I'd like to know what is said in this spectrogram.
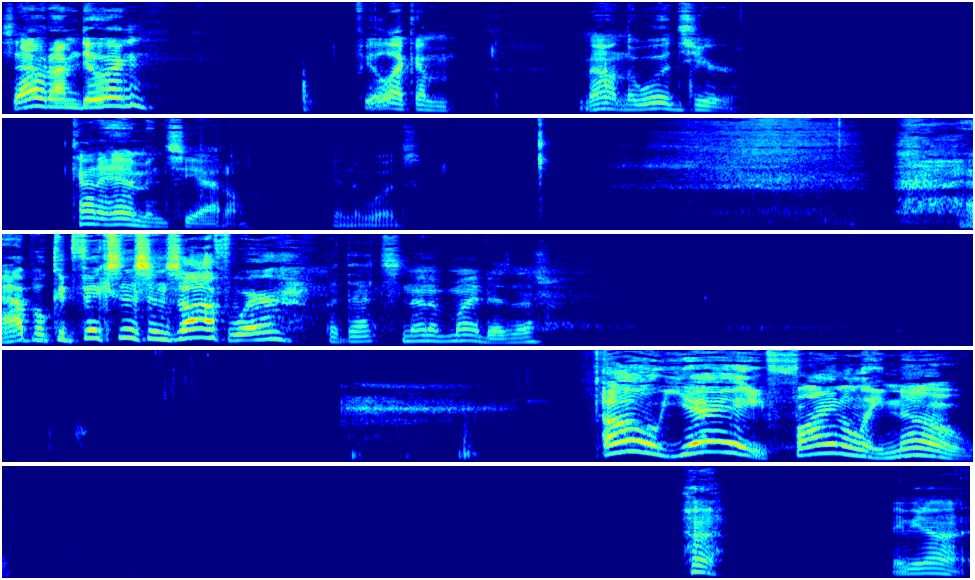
is that what I'm doing? I feel like I'm, I'm out in the woods here. Kind of am in Seattle, in the woods. Apple could fix this in software, but that's none of my business. Oh, yay! Finally, no. Huh. Maybe not.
